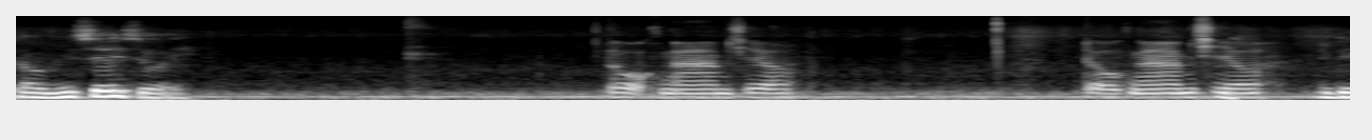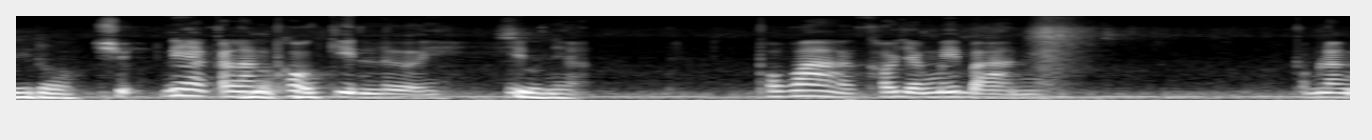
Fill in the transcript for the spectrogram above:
ดอกนี้สวยสวย ดอกงามเชียว ดอกงามเชียวๆดูดีดอก ชุเนี่ยกำลังดอกพอเขากินเลยเห็ดสวยเนี่ย เพราะว่าเขายังไม่บานไงกำลัง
